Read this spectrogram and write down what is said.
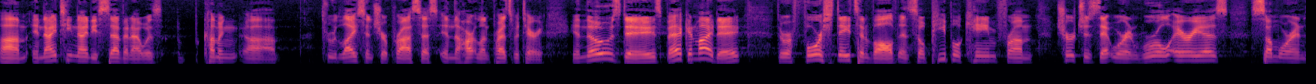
Um, in 1997, I was coming uh, through licensure process in the Heartland Presbytery. In those days, back in my day, there were four states involved, and so people came from churches that were in rural areas, some were in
